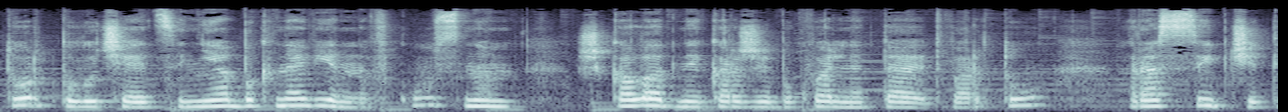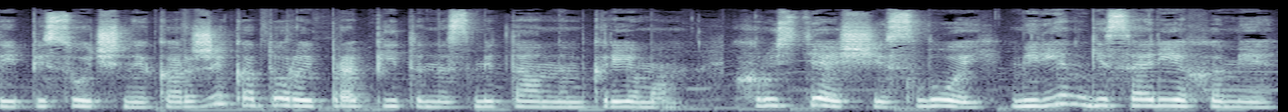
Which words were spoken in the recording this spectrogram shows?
Торт получается необыкновенно вкусным. Шоколадные коржи буквально тают во рту рассыпчатые песочные коржи, которые пропитаны сметанным кремом. Хрустящий слой меренги с орехами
